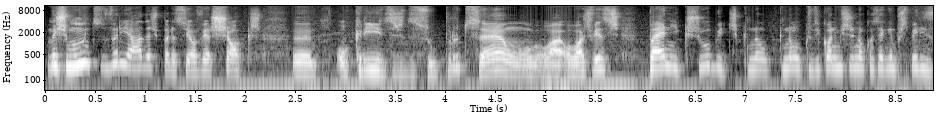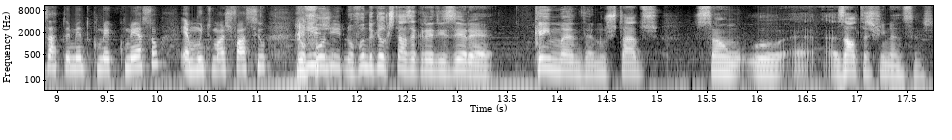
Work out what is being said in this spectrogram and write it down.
mas muito variadas, para se houver choques uh, ou crises de subprodução, ou, ou, ou, às vezes pânicos súbitos que, não, que, não, que os economistas não conseguem perceber exatamente como é que começam, é muito mais fácil no reagir. Fundo, no fundo, aquilo que estás a querer dizer é quem manda nos Estados são uh, as altas finanças.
